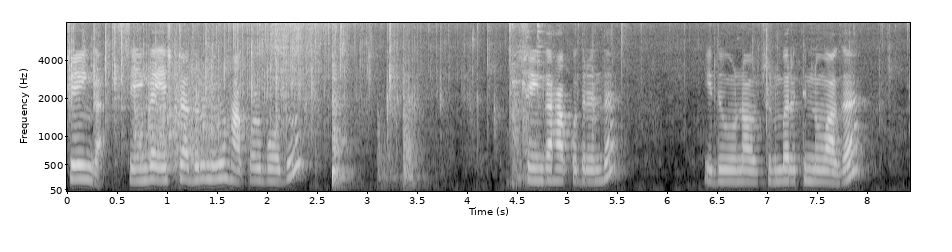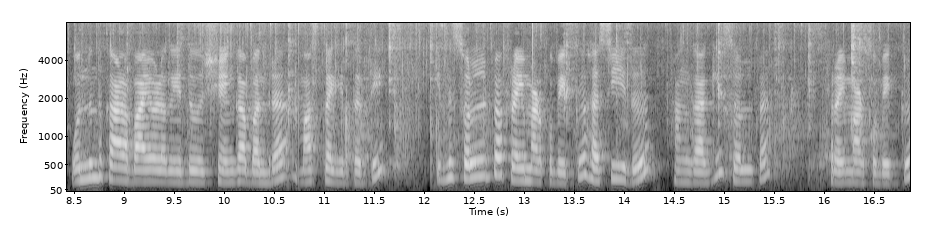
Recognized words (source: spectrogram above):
ಶೇಂಗಾ. ಶೇಂಗಾ ಎಷ್ಟಾದರೂ ನೀವು ಹಾಕ್ಕೊಳ್ಬೋದು ಶೇಂಗಾ ಹಾಕೋದ್ರಿಂದ ಇದು ನಾವು ಚುರುಮರಿ ತಿನ್ನುವಾಗ ಒಂದೊಂದು ಕಾಳು ಬಾಯಿಯೊಳಗೆ ಇದು ಶೇಂಗಾ ಬಂದ್ರೆ ಮಸ್ತಾಗಿರ್ತೈತಿ ಇದನ್ನ ಸ್ವಲ್ಪ ಫ್ರೈ ಮಾಡ್ಕೋಬೇಕು. ಹಸಿ ಇದು. ಹಾಗಾಗಿ ಸ್ವಲ್ಪ ಫ್ರೈ ಮಾಡ್ಕೋಬೇಕು.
